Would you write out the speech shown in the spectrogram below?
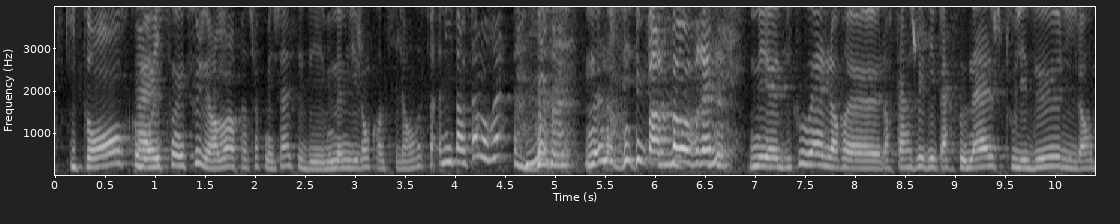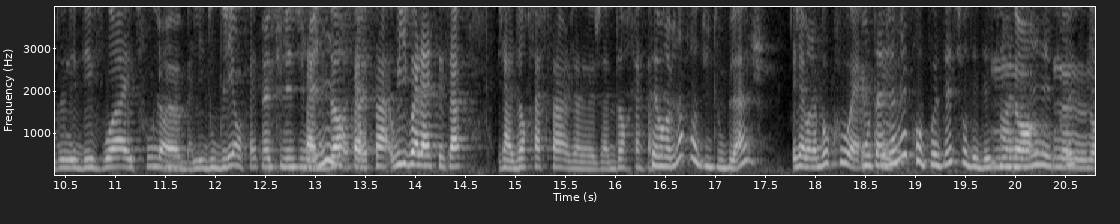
ce qu'ils pensent, comment Ouais. ils sont et tout. J'ai vraiment l'impression que mes chats, c'est des. Même les gens, quand ils les rencontrent, ils font, Ah, mais ils parlent pas en vrai? Non, non, ils parlent pas en vrai. Mais euh, du coup, ouais, leur, leur faire jouer des personnages tous les deux, leur donner des voix et tout, leur- bah, les doubler en fait. Bah, Tu les humanises J'adore faire fait. ça. Oui, voilà, c'est ça. J'adore faire ça. j'a- J'adore faire ça. T'aimerais bien faire du doublage? J'aimerais beaucoup, ouais. On t'a jamais proposé sur des dessins non, animés des non, trucs non, non.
